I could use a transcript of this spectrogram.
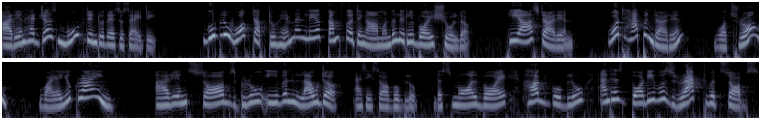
Aryan had just moved into their society. Gublu walked up to him and lay a comforting arm on the little boy's shoulder. He asked Aryan, What happened, Aryan? What's wrong? Why are you crying? Aryan's sobs grew even louder as he saw Gublu. The small boy hugged Gublu and his body was racked with sobs.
